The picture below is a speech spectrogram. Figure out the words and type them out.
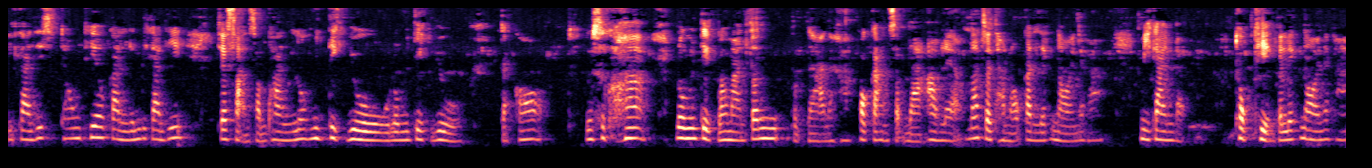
มีการที่จะท่องเที่ยวกันหรือมีการที่จะสานสัมพันธ์โรแมนติกอยู่โรแมนติกอยู่ แต่ก็รู้สึกว่าโรแมนติกประมาณต้นสัปดาห์นะคะ พอกลางสัปดาห์เอาแล้ว น่าจะทะเลาะกันเล็กน้อยนะคะ มีการแบบถกเถียงกันเล็กน้อยนะคะ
